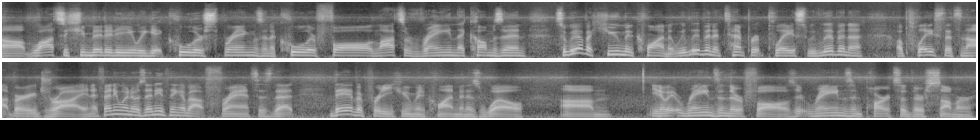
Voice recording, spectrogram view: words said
uh, lots of humidity, we get cooler springs and a cooler fall and lots of rain that comes in. So we have a humid climate. We live in a temperate place. We live in a, a place that's not very dry. And if anyone knows anything about France is that they have a pretty humid climate as well. Um, you know, it rains in their falls. It rains in parts of their summer,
